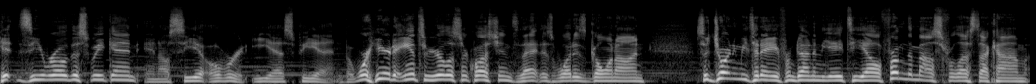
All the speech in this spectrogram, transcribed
hit zero this weekend, and I'll see you over at ESPN. But we're here to answer your listener questions. That is what is going on. So joining me today from down in the ATL from the mouseforless.com,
